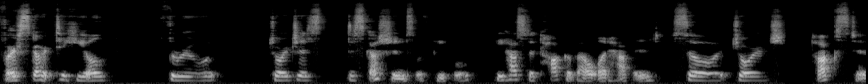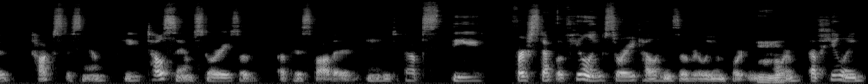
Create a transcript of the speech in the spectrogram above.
first start to heal through George's discussions with people. He has to talk about what happened. So George talks to talks to Sam. He tells Sam stories of, of his father, and that's the first step of healing. Storytelling is a really important Mhm. form of healing.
